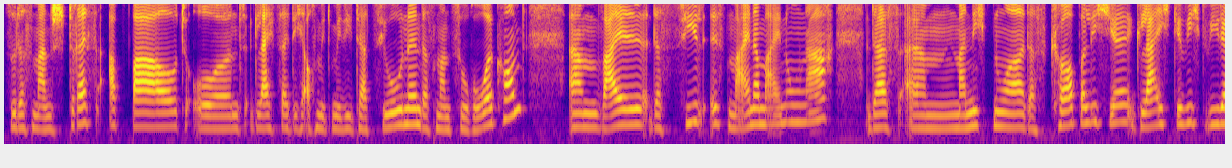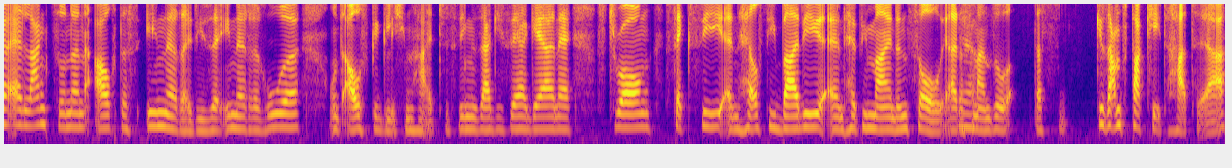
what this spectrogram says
sodass man Stress abbaut und gleichzeitig auch mit Meditationen, dass man zur Ruhe kommt, ähm, weil das Ziel ist meiner Meinung nach, dass ähm, man nicht nur das körperliche Gleichgewicht wieder erlangt, sondern auch das Innere, diese innere Ruhe und Ausgeglichenheit. Deswegen sage ich sehr gerne strong, sexy and healthy body and happy mind and soul. Ja, dass Ja. man so das Gesamtpaket hat, ja.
